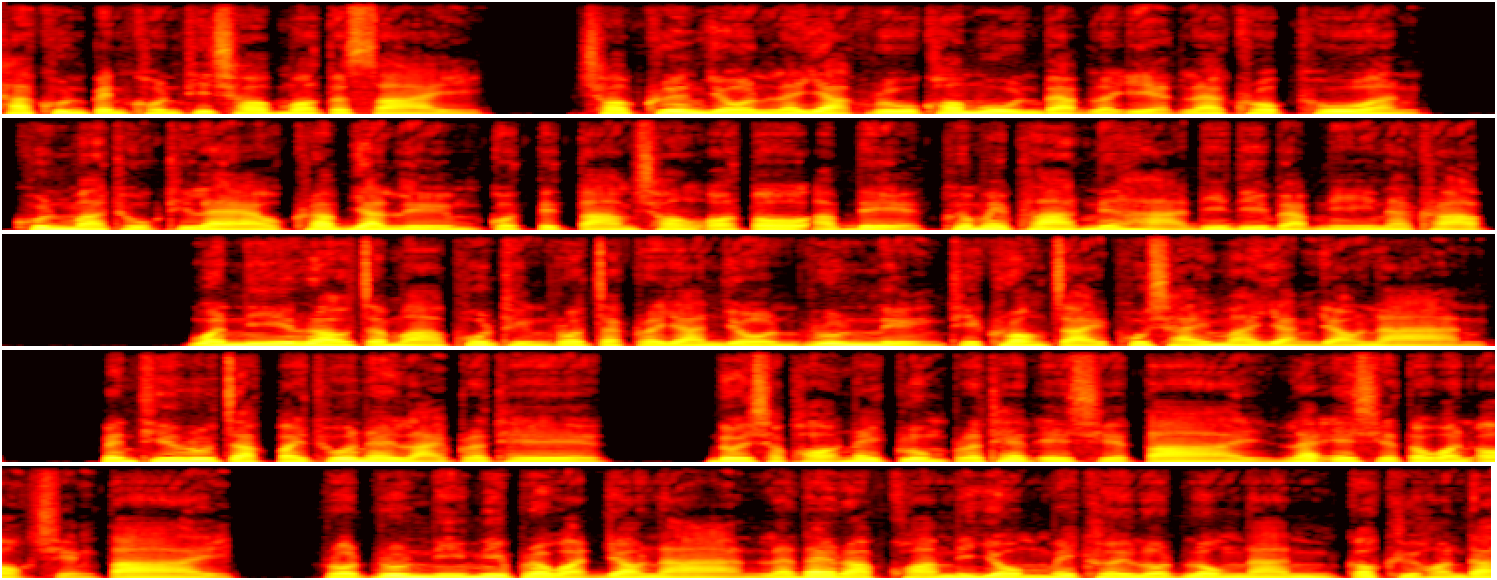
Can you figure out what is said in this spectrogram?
ถ้าคุณเป็นคนที่ชอบมอเตอร์ไซค์ ชอบเครื่องยนต์และอยากรู้ข้อมูลแบบละเอียดและครบถ้วน คุณมาถูกที่แล้วครับอย่าลืมกดติดตามช่องออโต้อัปเดตเพื่อไม่พลาดเนื้อหาดีๆ แบบนี้นะครับ วันนี้เราจะมาพูดถึงรถจักรยานยนต์รุ่นหนึ่งที่ครองใจผู้ใช้มาอย่างยาวนาน เป็นที่รู้จักไปทั่วในหลายประเทศ โดยเฉพาะในกลุ่มประเทศเอเชียใต้ และเอเชียตะวันออกเฉียงใต้ รถรุ่นนี้มีประวัติยาวนาน และได้รับความนิยมไม่เคยลดลงนั่นก็คือ Honda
